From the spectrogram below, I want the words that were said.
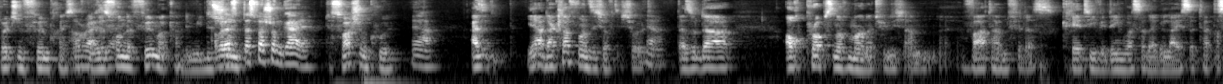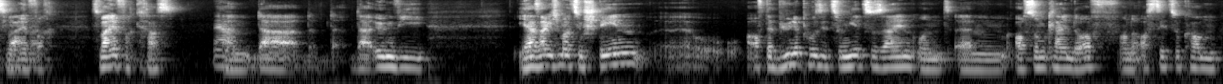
Deutschen Filmpreis. Alright, das ist ja. von der Filmakademie. Das, Aber ist das, schon, das war schon geil. das war schon cool. Ja. Also, ja, da klopft man sich auf die Schulter. Ja. Also da auch Props nochmal natürlich an äh, Vatan für das kreative Ding, was er da geleistet hat. Das war einfach, es war einfach krass. Ja. Ähm, da, da, da irgendwie, ja, sage ich mal, zu stehen, äh, auf der Bühne positioniert zu sein und ähm, aus so einem kleinen Dorf von der Ostsee zu kommen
